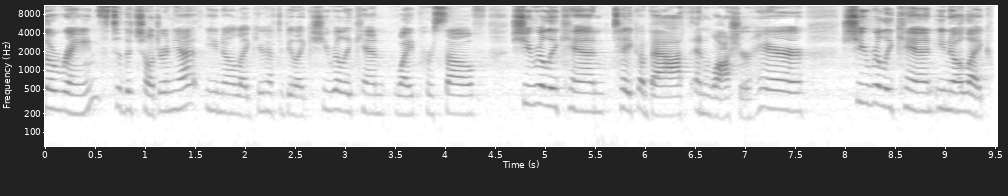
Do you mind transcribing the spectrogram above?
the reins to the children yet. You know, like you have to be like, she really can wipe herself. She really can take a bath and wash her hair. She really can, you know, like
